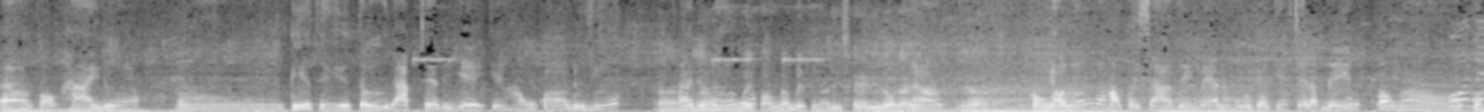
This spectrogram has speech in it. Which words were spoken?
à, còn hai đứa ờ, kia thì tự đạp xe đi về chứ không có đưa rước À, Hai đứa là lớn Mấy á. con là biết đi xe đi rồi đấy. à, Dạ. con nhỏ lớn nó học hơi xa thì mẹ nó mua cho chiếc xe đạp điện còn à, còn,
